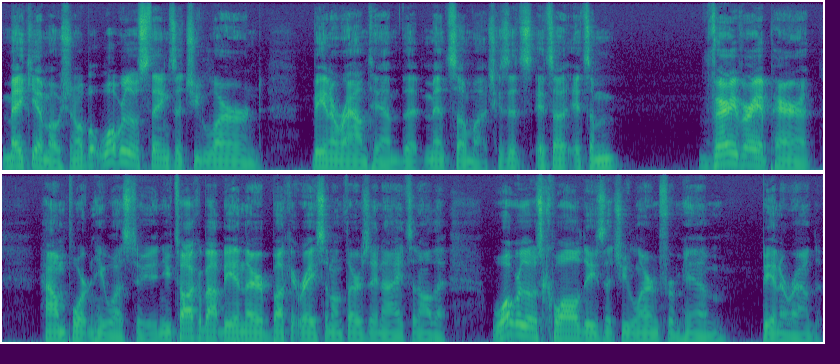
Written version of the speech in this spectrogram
make you emotional, but what were those things that you learned being around him that meant so much? Because it's it's a it's a m- very very apparent how important he was to you. And you talk about being there bucket racing on Thursday nights and all that. What were those qualities that you learned from him being around him?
